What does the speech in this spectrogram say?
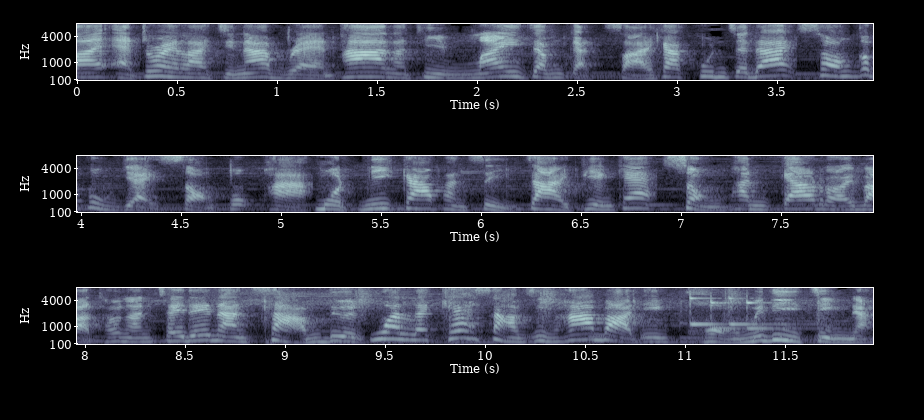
Line แอดไตรลาจีน่าแบรนด์5นาทีไม่จำกัดสายค่ะ คุณจะได้ 2 กระปุกใหญ่ 2 พกพา หมดนี้9,400จ่ายเพียงแค่ 2,900 บาทเท่านั้นใช้ได้นาน 3 เดือน วันละแค่ 35 บาทเองของไม่ดีจริงนะ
